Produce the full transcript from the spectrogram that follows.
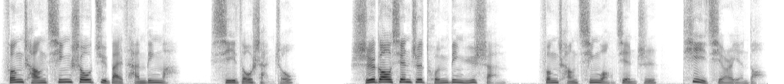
封长清收拒败残兵马，西走陕州。石高先知屯兵于陕，封长清往见之，涕泣而言道。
